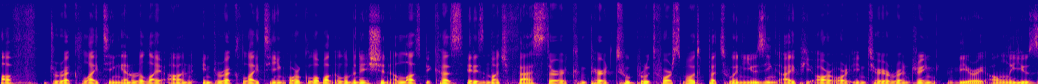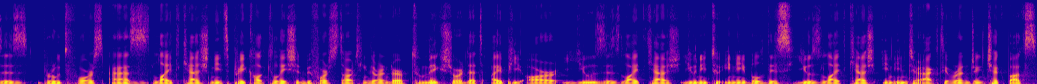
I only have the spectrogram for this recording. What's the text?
of direct lighting and rely on indirect lighting or global illumination a lot because it is much faster compared to brute force mode. But when using IPR or interior rendering, V-Ray only uses brute force as light cache needs pre-calculation before starting the render. To make sure that IPR uses light cache, you need to enable this use light cache in interactive rendering checkbox.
